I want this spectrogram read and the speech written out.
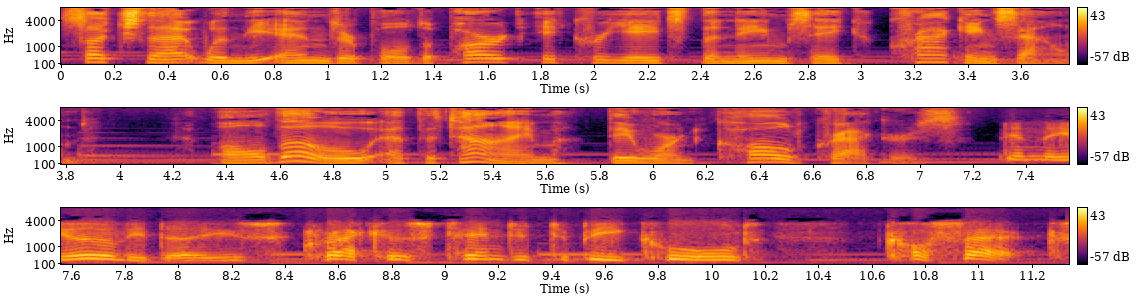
such that when the ends are pulled apart, it creates the namesake cracking sound although at the time they weren't called crackers. In the early days, crackers tended to be called Cossacks.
